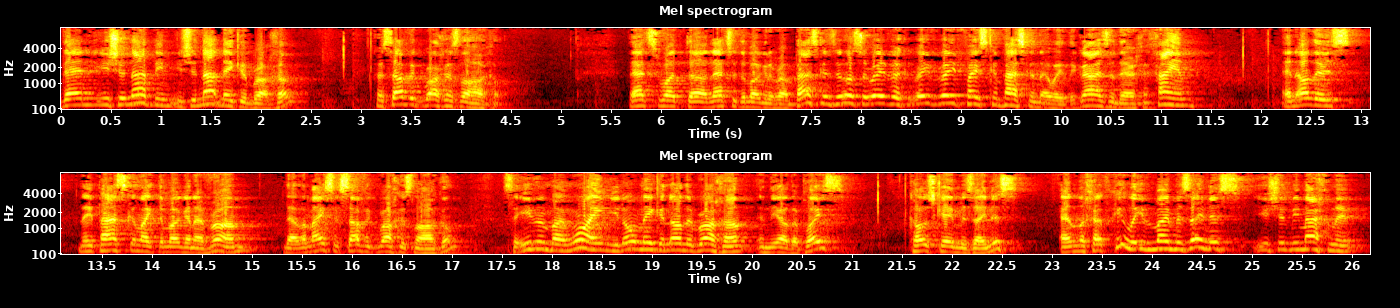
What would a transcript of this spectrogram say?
then you should not be, you should not make a bracha, because savik bracha is lahakal. That's what, uh, that's what the Magen Avram Paskins, and also Rav, Rav, Rav Paiskin Paskin that way. The guys are there, Chachayim, and others, they Paskin like the Magen Avram, that Lamaisa savik bracha is lahakal. So even by wine, you don't make another bracha in the other place. Kosh came mezainis, and lechatchila, even by mezainis, you should be machmir,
